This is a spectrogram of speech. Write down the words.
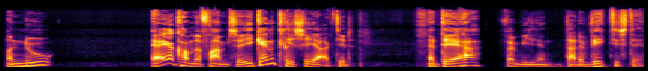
Og nu er jeg kommet frem til, igen klichéagtigt, at det er familien, der er det vigtigste.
